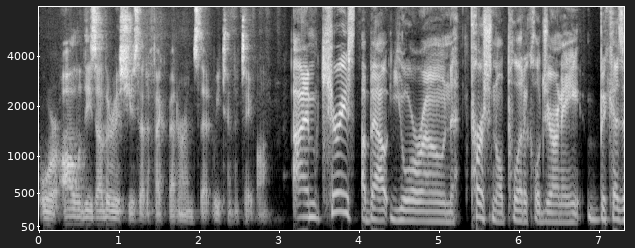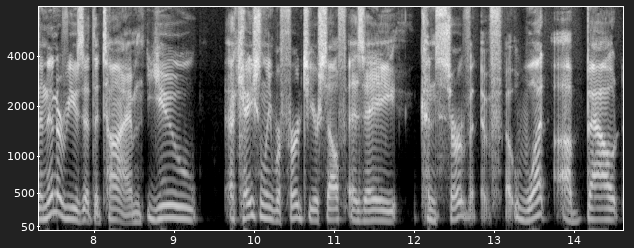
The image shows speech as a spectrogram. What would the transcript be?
or all of these other issues that affect veterans that we tend to take on. I'm curious about your own personal political journey because in interviews at the time, you occasionally referred to yourself as a conservative. What about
